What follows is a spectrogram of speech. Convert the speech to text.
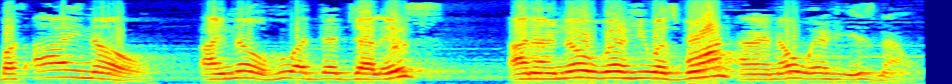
but I know, I know who a Dajjal is, and I know where he was born, and I know where he is now.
